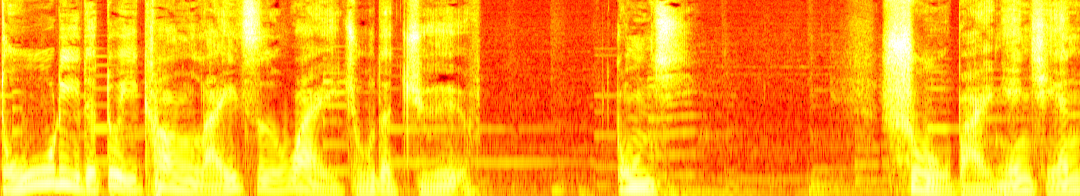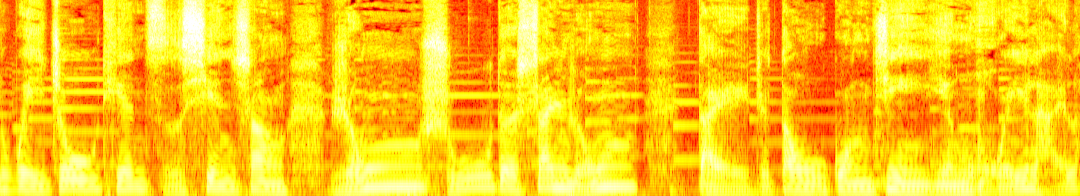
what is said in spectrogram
独立的对抗来自外族的绝攻击。数百年前为周天子献上戎赎的山戎，带着刀光剑影回来了。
